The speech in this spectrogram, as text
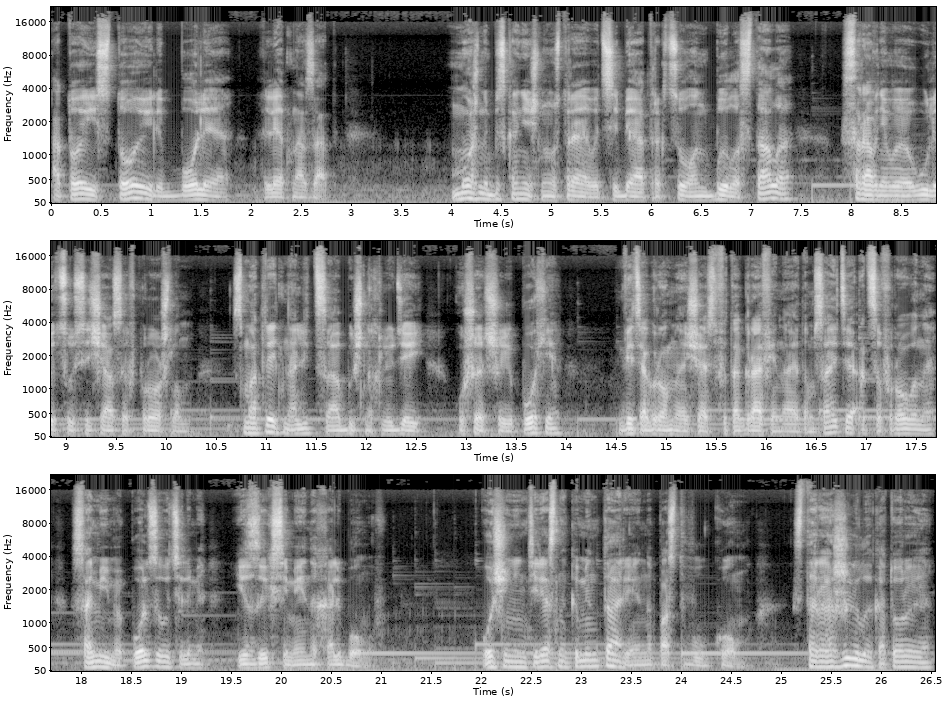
а то и 100 или более лет назад. Можно бесконечно устраивать себе аттракцион «было-стало», сравнивая улицу сейчас и в прошлом, смотреть на лица обычных людей ушедшей эпохи, ведь огромная часть фотографий на этом сайте оцифрованы самими пользователями из их семейных альбомов. Очень интересны комментарии на поству.ком. Старожилы, которые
